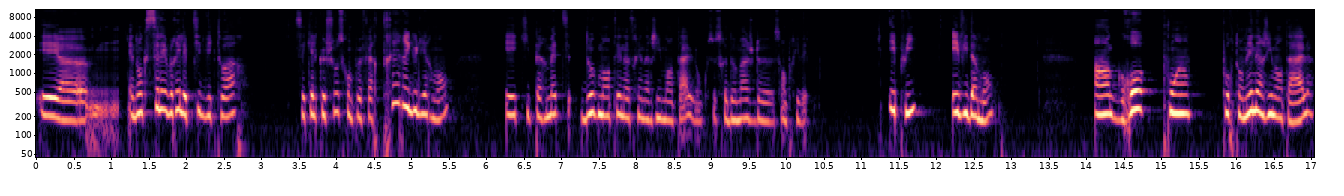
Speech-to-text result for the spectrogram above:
Et, euh, et, donc célébrer les petites victoires, c'est quelque chose qu'on peut faire très régulièrement et qui permettent d'augmenter notre énergie mentale, donc ce serait dommage de s'en priver. Et puis, évidemment, un gros point pour ton énergie mentale,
